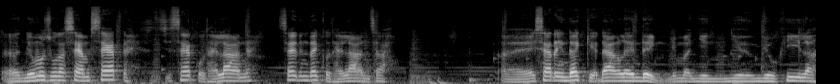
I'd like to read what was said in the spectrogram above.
À, nếu mà chúng ta xem xét này xét của Thái Lan đấy xét index của Thái Lan sao? Đấy, xét index kia đang lên đỉnh nhưng mà nhìn nhiều nhiều khi là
